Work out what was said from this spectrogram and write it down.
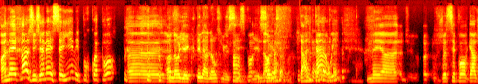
Honnêtement, j'ai jamais essayé, mais pourquoi pas? Euh... Oh non, il a écouté l'annonce lui aussi. Pas. dans le temps, oui. Mais euh, je ne sais pas, regarde,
